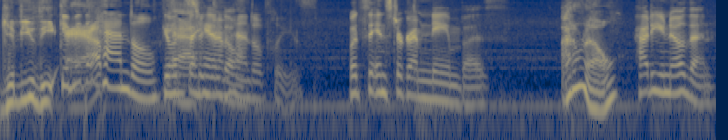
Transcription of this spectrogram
Give you the Give me the app? handle. Give us the Instagram handle. handle, please. What's the Instagram name, Buzz? I don't know. How do you know then?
